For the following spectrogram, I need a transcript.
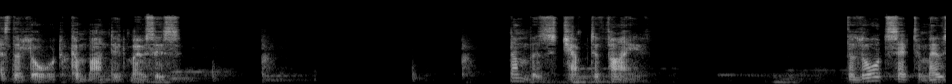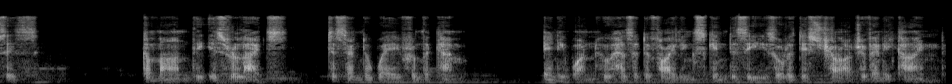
as the Lord commanded Moses. Numbers chapter 5 The Lord said to Moses, Command the Israelites to send away from the camp anyone who has a defiling skin disease or a discharge of any kind,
